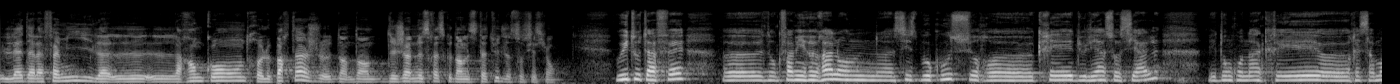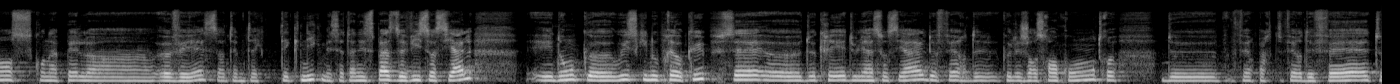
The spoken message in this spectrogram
l'aide à la famille, la, rencontre, le partage, déjà ne serait-ce que dans le statut de l'association. Oui, tout à fait. Euh, donc Famille Rurale, on insiste beaucoup sur euh, créer du lien social. Et donc on a créé euh, récemment ce qu'on appelle un EVS, un thème technique, mais c'est un espace de vie sociale. Et donc euh, oui, ce qui nous préoccupe, c'est euh, de créer du lien social, de faire que les gens se rencontrent, de faire faire des fêtes,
